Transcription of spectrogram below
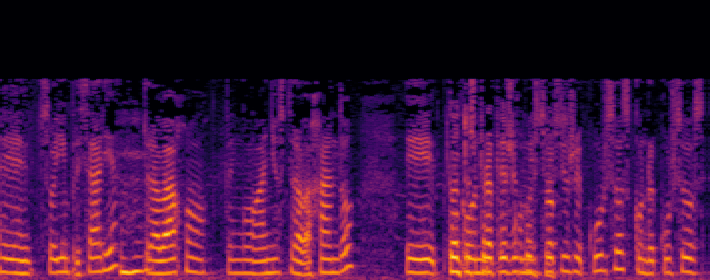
eh, soy empresaria, uh -huh. trabajo, tengo años trabajando. Eh, ¿Con, tus propios con recursos? mis propios recursos, con recursos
